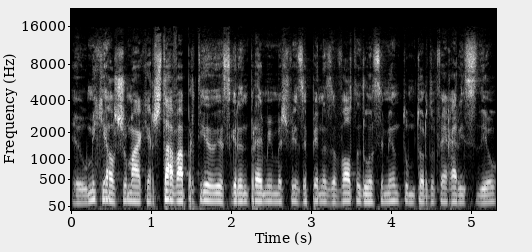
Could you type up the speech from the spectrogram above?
Eh, o Michael Schumacher estava à partida desse grande prémio, mas fez apenas a volta de lançamento, o motor do Ferrari cedeu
